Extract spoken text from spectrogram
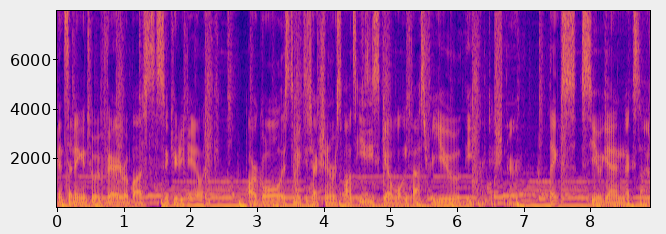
and sending into a very robust security data lake. Our goal is to make detection and response easy, scalable, and fast for you, the practitioner. Thanks. See you again next time.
